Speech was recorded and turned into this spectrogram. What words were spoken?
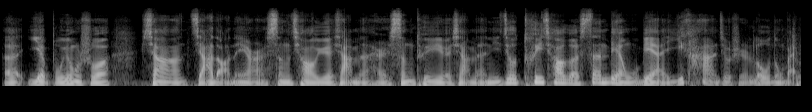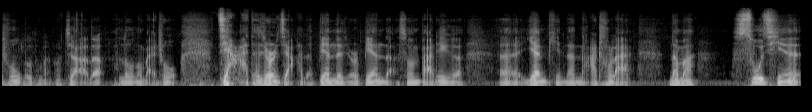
呃，也不用说像贾岛那样僧敲月下门还是僧推月下门，你就推敲个三遍五遍，一看就是漏洞百出。漏洞百出，假的，漏洞百出，假的就是假的，编的就是编的。所以我们把这个呃赝品呢拿出来。那么苏秦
